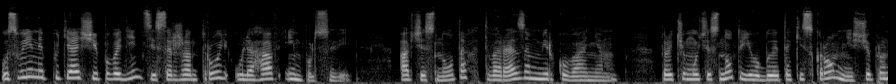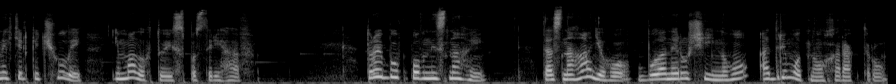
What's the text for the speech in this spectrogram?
У своїй непутящій поведінці сержант Трой улягав імпульсові, а в чеснотах тверезим міркуванням. Причому чесноти його були такі скромні, що про них тільки чули, і мало хто їх спостерігав. Трой був повний снаги, та снага його була не рушійного, а дрімотного характеру.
